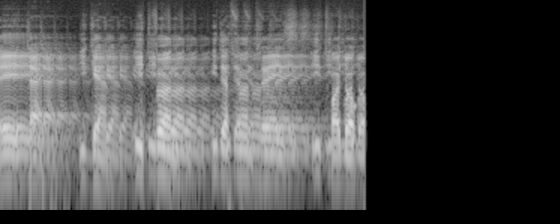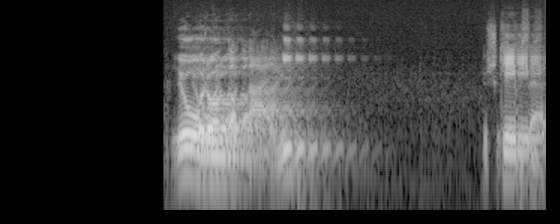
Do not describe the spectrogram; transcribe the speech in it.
Hé te, igen, itt fönn, ide fönt rész, itt vagyok. Jó rondatáj, mi? És képzel,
